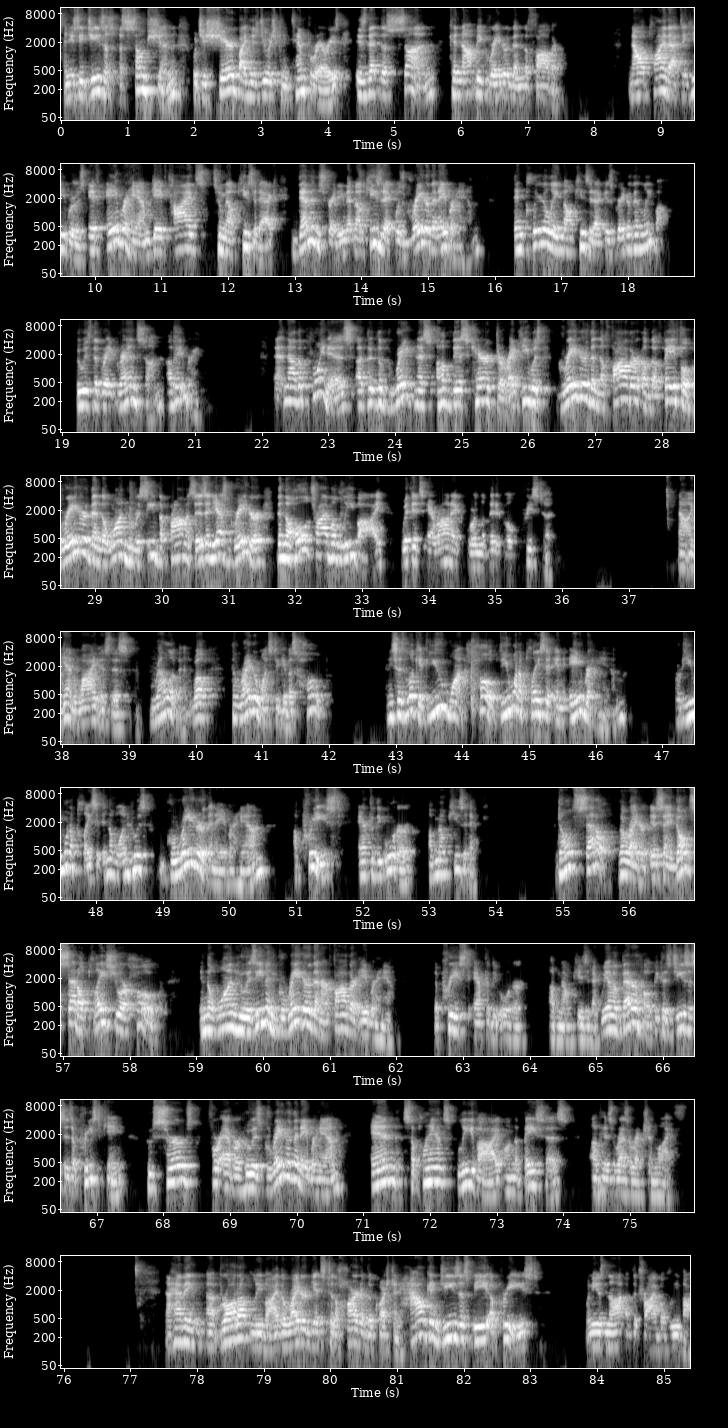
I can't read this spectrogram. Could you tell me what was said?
And you see, Jesus' assumption, which is shared by his Jewish contemporaries, is that the Son cannot be greater than the Father. Now apply that to Hebrews. If Abraham gave tithes to Melchizedek, demonstrating that Melchizedek was greater than Abraham, then clearly Melchizedek is greater than Levi, who is the great grandson of Abraham. Now, the point is uh, the, the greatness of this character, right? He was greater than the father of the faithful, greater than the one who received the promises, and yes, greater than the whole tribe of Levi with its Aaronic or Levitical priesthood. Now, again, why is this relevant? Well, the writer wants to give us hope. And he says, look, if you want hope, do you want to place it in Abraham or do you want to place it in the one who is greater than Abraham, a priest after the order of Melchizedek? Don't settle, the writer is saying. Don't settle. Place your hope in the one who is even greater than our father Abraham, the priest after the order of Melchizedek. We have a better hope because Jesus is a priest king who serves forever, who is greater than Abraham, and supplants Levi on the basis of his resurrection life. Now, having uh, brought up Levi, the writer gets to the heart of the question how can Jesus be a priest when he is not of the tribe of Levi?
